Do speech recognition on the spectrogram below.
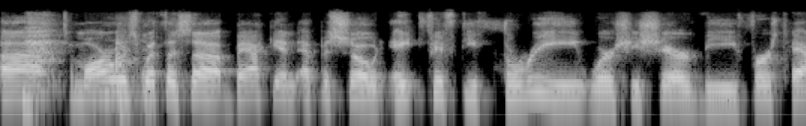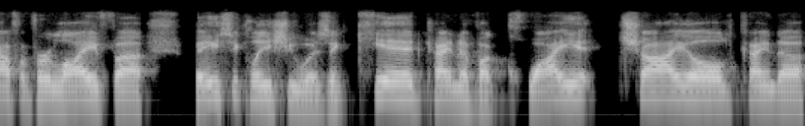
Uh, Tamar was with us uh, back in episode 853, where she shared the first half of her life. Uh, basically, she was a kid, kind of a quiet child, kind of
